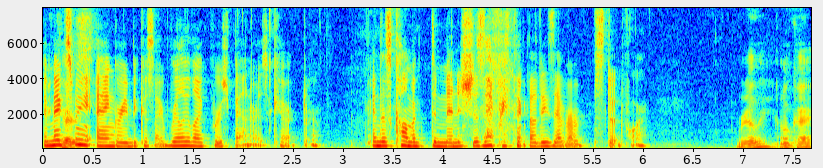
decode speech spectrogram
It makes me angry because I really like Bruce Banner as a character. And this comic diminishes everything that he's ever stood for. Really? Okay.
